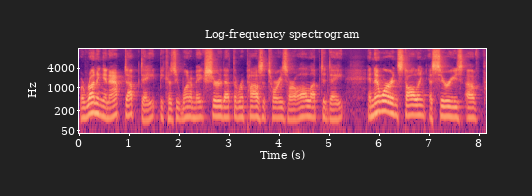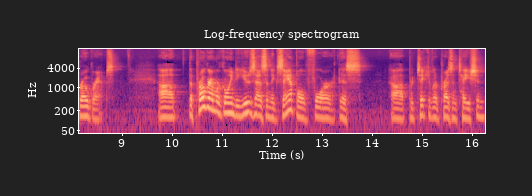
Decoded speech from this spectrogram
We're running an apt update because we want to make sure that the repositories are all up to date. And then we're installing a series of programs. Uh, the program we're going to use as an example for this uh, particular presentation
